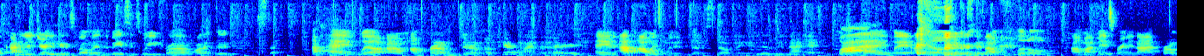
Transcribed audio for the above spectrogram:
You kind of your journey here to Spelman, the basics, where you from, all that good stuff. Okay, well, um, I'm from Durham, North Carolina. Okay. And I've always wanted to go to Spelman. Do not ask me why, but I know ever since I was little, um, my best friend and I from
